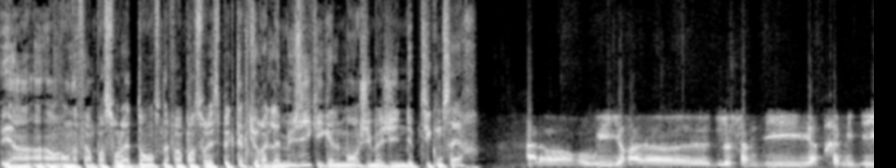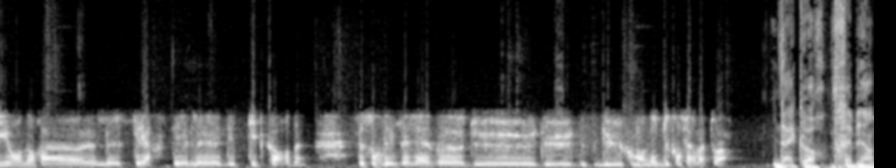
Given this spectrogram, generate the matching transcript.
il y a un- on a fait un point sur la danse, on a fait un point sur les spectacles. Il y aura de la musique également, j'imagine, des petits concerts? Alors, oui, il y aura euh, le samedi après-midi, on aura euh, le CRC, les, les petites cordes. Ce sont des élèves du, du, du, du- comment on dit, du conservatoire. D'accord, très bien.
